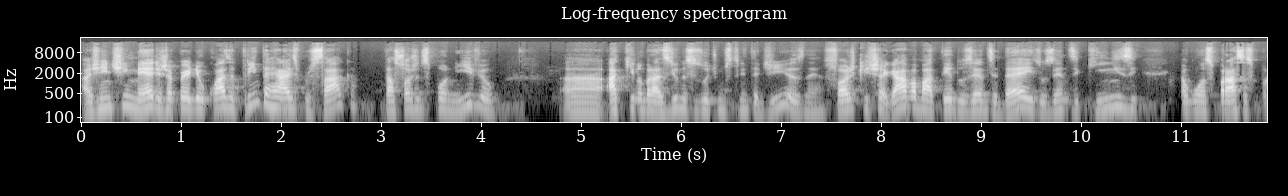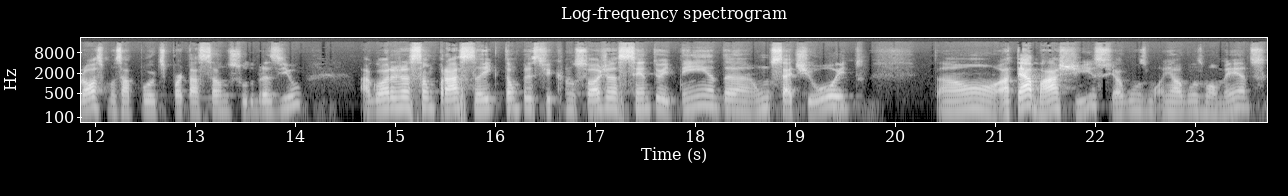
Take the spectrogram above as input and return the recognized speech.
A gente, em média, já perdeu quase 30 reais por saca da soja disponível uh, aqui no Brasil nesses últimos 30 dias. Né? Soja que chegava a bater 210, 215, em algumas praças próximas a porto de exportação no sul do Brasil. Agora já são praças aí que estão precificando soja 180, 178. Então, até abaixo disso em alguns, em alguns momentos.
